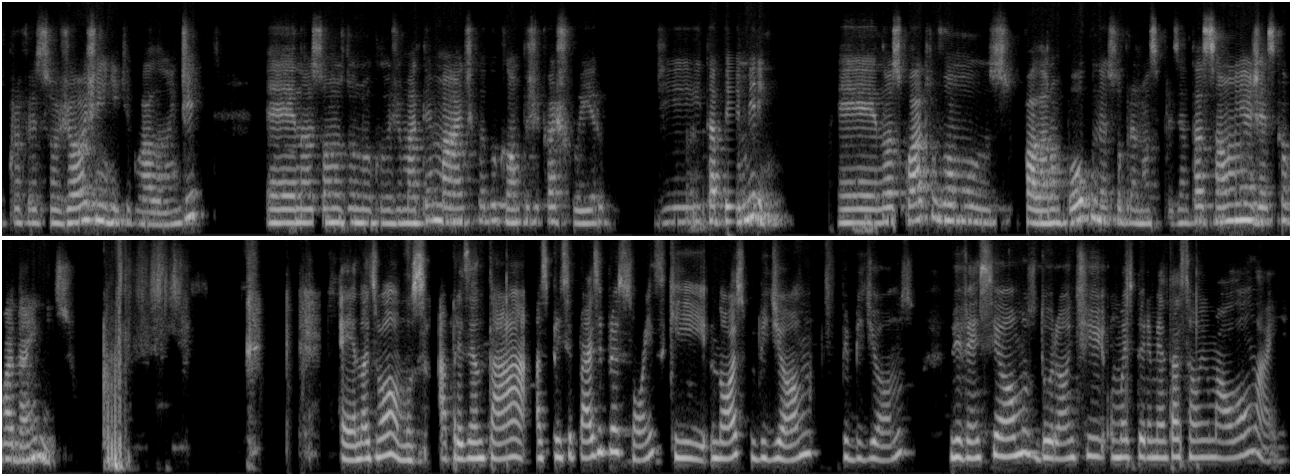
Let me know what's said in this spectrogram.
o professor Jorge Henrique Gualandi, é, nós somos do núcleo de matemática do campus de Cachoeiro de Itapemirim. É, nós quatro vamos falar um pouco né, sobre a nossa apresentação e a Jéssica vai dar início. É, nós vamos apresentar as principais impressões que nós, pibidianos, pibidianos vivenciamos durante uma experimentação em uma aula online.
